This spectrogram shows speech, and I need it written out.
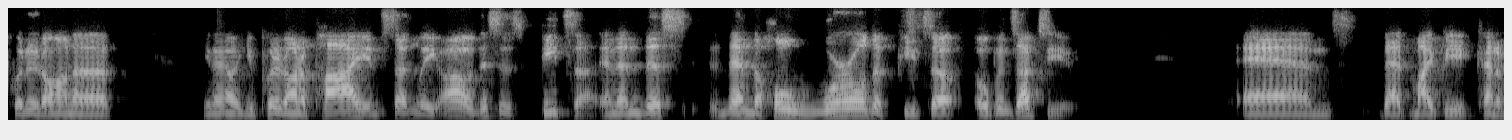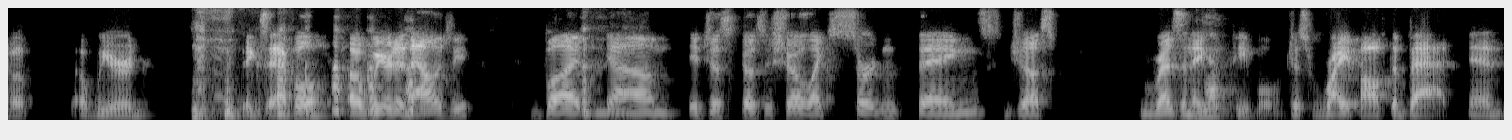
put it on a you know you put it on a pie and suddenly oh this is pizza. And then this then the whole world of pizza opens up to you. And that might be kind of a, a weird example a weird analogy but um, it just goes to show like certain things just resonate Yeah. with people just right off the bat. And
